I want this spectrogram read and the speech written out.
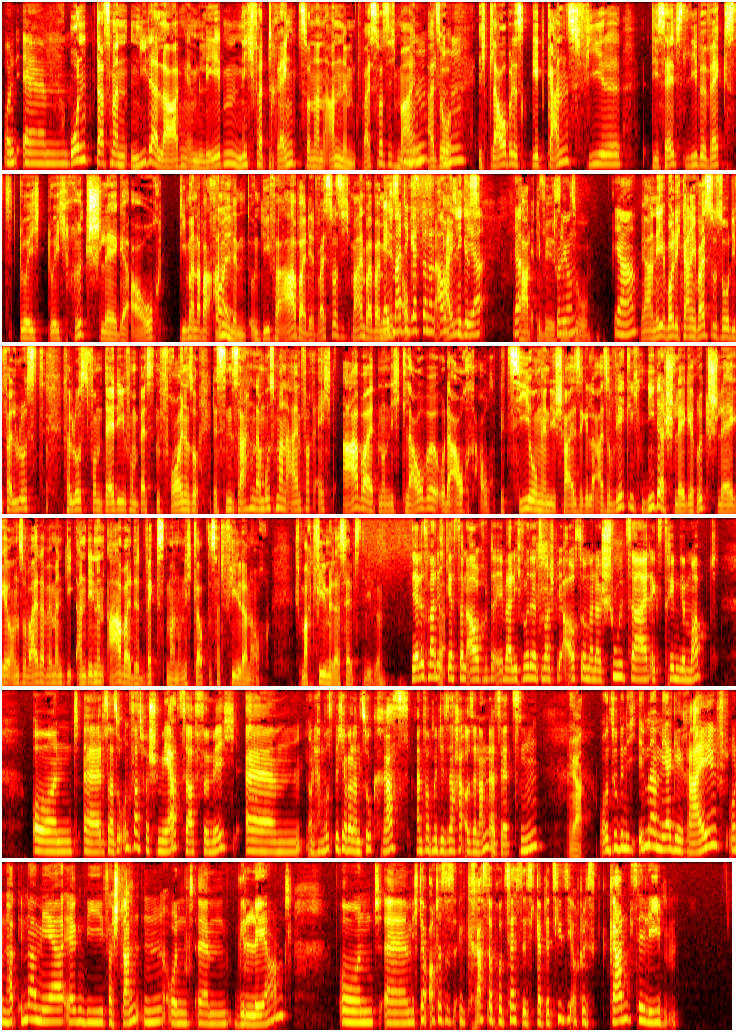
Und ähm, Und dass man Niederlagen im Leben nicht verdrängt, sondern annimmt. Weißt du, was ich meine? Mhm, also, ich glaube, das geht ganz viel, die Selbstliebe wächst durch, durch Rückschläge auch, die man aber Voll. annimmt und die verarbeitet. Weißt du, was ich meine? Weil bei ja, mir ich ist auch gestern dann auch einiges dir. Ja, hart gewesen. So. Ja. Ja, nee, wollte ich gar nicht. Weißt du, so die Verlust, Verlust vom Daddy, vom besten Freund und so, das sind Sachen, da muss man einfach echt arbeiten. Und ich glaube, oder auch, auch Beziehungen, die scheiße gelaufen, also wirklich Niederschläge, Rückschläge und so weiter, wenn man die, an denen arbeitet, wächst man. Und ich glaube, das hat viel dann auch, macht viel mit der Selbstliebe. Ja, das meinte ich gestern auch, weil ich wurde zum Beispiel auch so in meiner Schulzeit extrem gemobbt. Und äh, das war so unfassbar schmerzhaft für mich. Ähm, und da musste mich aber dann so krass einfach mit der Sache auseinandersetzen. Ja. Und so bin ich immer mehr gereift und habe immer mehr irgendwie verstanden und ähm, gelernt. Und ähm, ich glaube auch, dass es ein krasser Prozess ist. Ich glaube, der zieht sich auch durchs ganze Leben.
